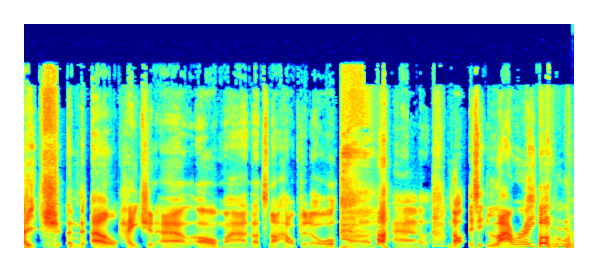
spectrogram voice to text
H and L. H and L. Oh man, that's not helped at all. Um, L. Not is it Larry? Oh,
